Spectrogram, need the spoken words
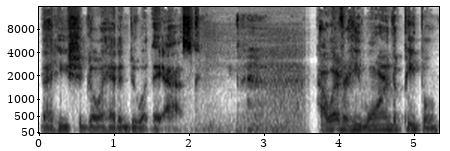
that he should go ahead and do what they ask. However, he warned the people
